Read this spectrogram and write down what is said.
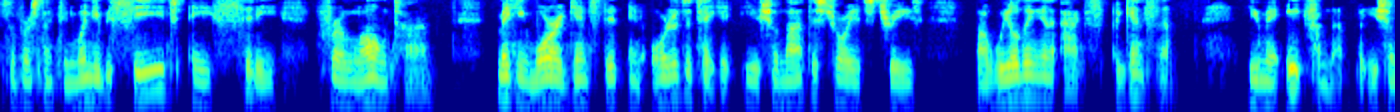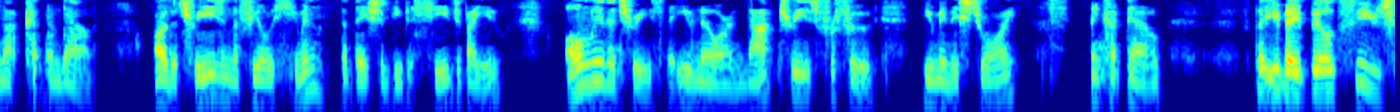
so, verse 19 When you besiege a city for a long time, making war against it in order to take it, you shall not destroy its trees by wielding an axe against them. You may eat from them, but you shall not cut them down. Are the trees in the field human that they should be besieged by you? Only the trees that you know are not trees for food you may destroy and cut down, that you may build siege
